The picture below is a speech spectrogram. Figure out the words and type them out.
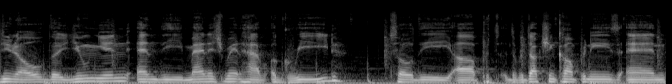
you know the union and the management have agreed so the uh, the production companies and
